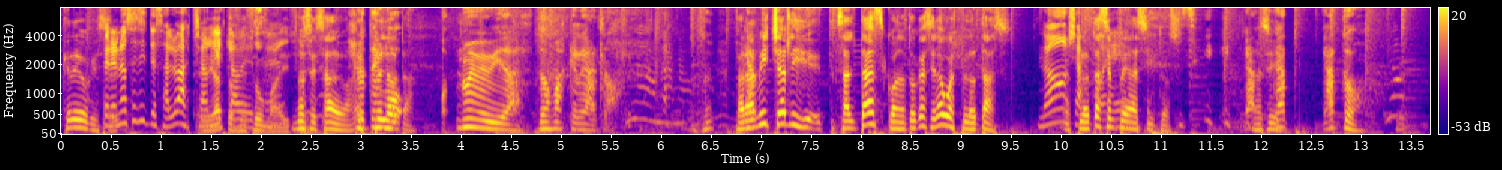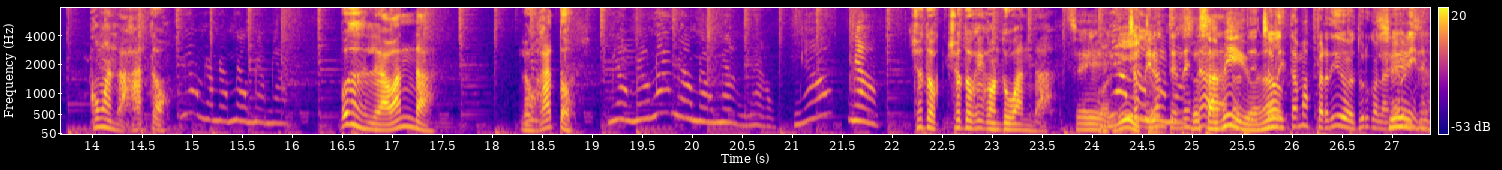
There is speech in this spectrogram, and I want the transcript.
Creo que sí. Pero no sé si te salvás, El Charlie, gato esta se vez. suma, ¿eh? dice. No se salva, Yo es tengo pelota. 9 vidas, dos más que el gato. Para mí, Charlie, saltás, cuando tocas el agua explotás. No, ya explotás fue. en pedacitos. Sí. Ga- Así. gat- gato, ¿cómo andas, gato? ¿Vos sos el de la banda? ¿Los gatos? Yo, to- yo toqué con tu banda. Sí. Lito. Charlie, no entendés Sos nada. amigo. Charlie está más perdido de tour con la Sí, neblina.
